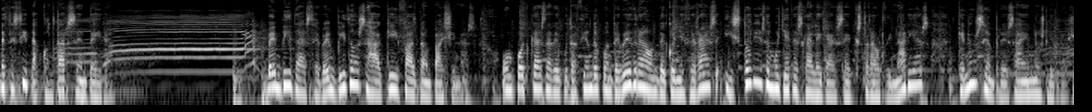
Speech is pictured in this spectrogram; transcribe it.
necesita contarse enteira. Benvidas e benvidos a Aquí faltan páxinas, un podcast da Deputación de Pontevedra onde coñecerás historias de mulleres galegas extraordinarias que non sempre saen nos libros.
